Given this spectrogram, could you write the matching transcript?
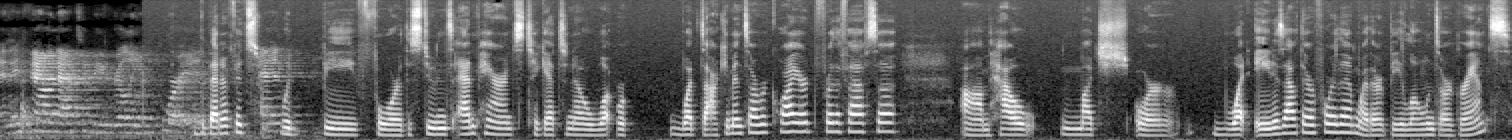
And they found that to be really important. The benefits would be for the students and parents to get to know what what documents are required for the FAFSA, um, how much or what aid is out there for them, whether it be loans or grants,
